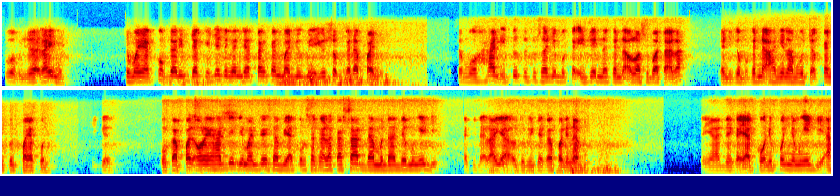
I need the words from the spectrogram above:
Dua mujizat lain. Cuma Yaakob dari berjakitnya dengan datangkan baju milik Yusuf ke hadapannya. Kesembuhan itu tentu saja berkat izin dan kehendak Allah SWT yang jika berkendak hanyalah mengucapkan kun fayakun. Tiga. Ungkapan orang yang hadir di majlis Nabi Yaakob sangatlah kasar dan bernada mengejik yang tidak layak untuk diucapkan pada Nabi. Yang ada kat Yaakob ni pun yang mengejik. Ah,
